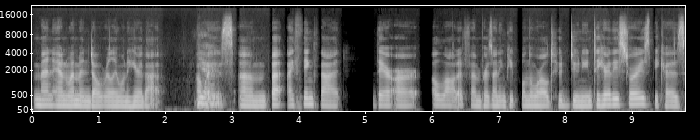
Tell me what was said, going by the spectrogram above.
men and women don't really want to hear that Yeah. always. Um, but I think that there are a lot of femme presenting people in the world who do need to hear these stories because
